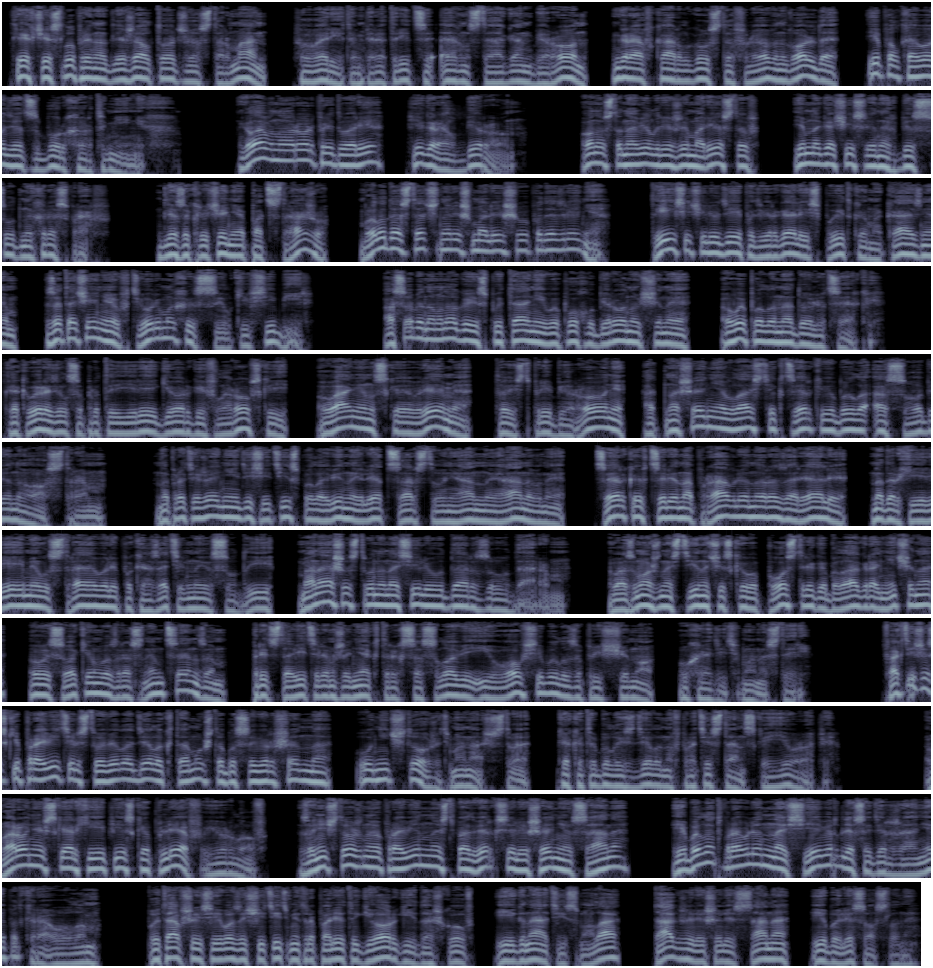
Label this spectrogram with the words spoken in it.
К их числу принадлежал тот же Остерман, фаворит императрицы Эрнста Аган-Берон, граф Карл Густав Левенвольде и полководец Бурхард Миних. Главную роль при дворе играл Берон. Он установил режим арестов и многочисленных бессудных расправ. Для заключения под стражу было достаточно лишь малейшего подозрения. Тысячи людей подвергались пыткам и казням, заточению в тюрьмах и ссылке в Сибирь. Особенно много испытаний в эпоху Бероновщины выпало на долю церкви. Как выразился протоиерей Георгий Флоровский, в Анинское время, то есть при Бероне, отношение власти к церкви было особенно острым. На протяжении десяти с половиной лет царствования Анны Иоанновны церковь целенаправленно разоряли, над архиереями устраивали показательные суды, монашество наносили удар за ударом. Возможность иноческого пострига была ограничена высоким возрастным цензом, представителям же некоторых сословий и вовсе было запрещено уходить в монастыри. Фактически правительство вело дело к тому, чтобы совершенно уничтожить монашество, как это было сделано в протестантской Европе. Воронежский архиепископ Лев Юрлов за ничтожную провинность подвергся лишению сана и был отправлен на север для содержания под караулом. Пытавшиеся его защитить митрополиты Георгий Дашков и Игнатий Смола также лишились сана и были сосланы.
